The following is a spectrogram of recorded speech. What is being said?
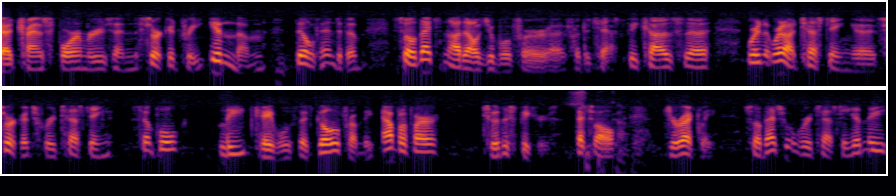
uh, transformers and circuitry in them, built into them. So that's not eligible for uh, for the test because uh, we're we're not testing uh, circuits. We're testing simple lead cables that go from the amplifier to the speakers. That's all directly. So that's what we're testing. And the,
